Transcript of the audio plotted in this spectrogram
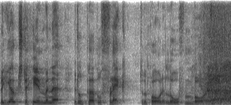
the yolks to him, and that little purple fleck to the poor little orphan boy.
